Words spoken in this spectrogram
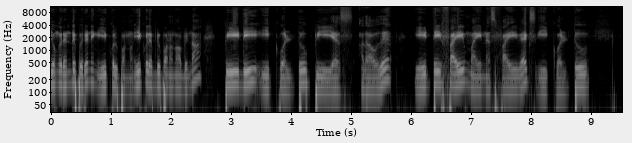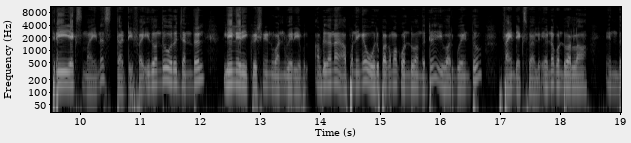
இவங்க ரெண்டு பேரும் நீங்கள் ஈக்குவல் பண்ணணும். ஈக்குவல் எப்படி பண்ணணும் அப்படின்னா பிடி ஈக்குவல் டு பிஎஸ் அதாவது eighty five minus five x equal to three x minus thirty five இது வந்து ஒரு general linear equation in one variable அப்படி தானே அப்போ நீங்கள் ஒரு பக்கமாக கொண்டு வந்துட்டு you are going to find x value என்ன கொண்டு வரலாம்? இந்த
